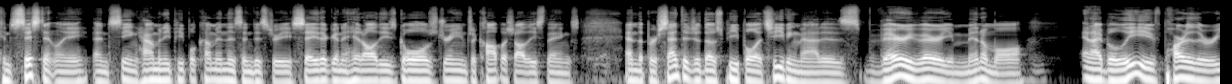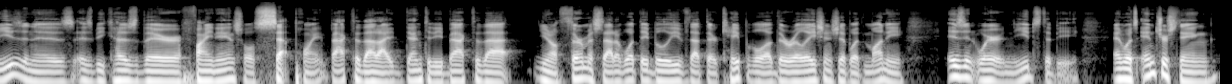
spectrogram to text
consistently and seeing how many people come in this industry say they're going to hit all these goals, dreams, accomplish all these things, and the percentage of those people achieving that is very, very minimal. And I believe part of the reason is is because their financial set point, back to that identity, back to that you know thermostat of what they believe that they're capable of, their relationship with money, isn't where it needs to be. And what's interesting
